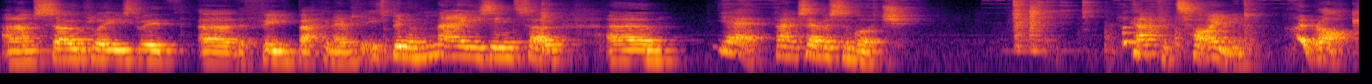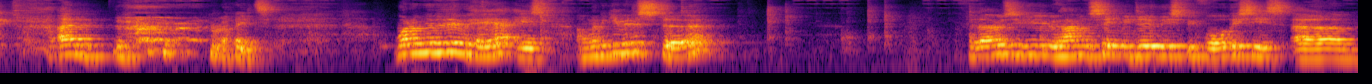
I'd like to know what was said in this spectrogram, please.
and I'm so pleased with uh, the feedback and everything. It's been amazing. So, um, yeah, thanks ever so much. Look at that for timing. I rock. Um, right. What I'm going to do here is I'm going to give it a stir. For those of you who haven't seen me do this before, this is um,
